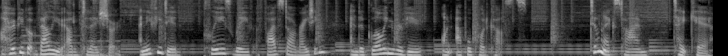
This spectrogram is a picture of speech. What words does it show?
I hope you got value out of today's show, and if you did, please leave a five star rating and a glowing review on Apple Podcasts. Till next time, take care.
